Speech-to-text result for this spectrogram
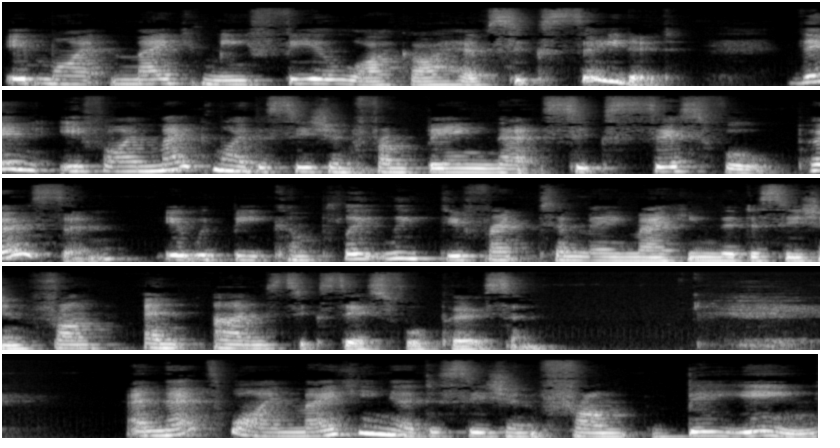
It might make me feel like I have succeeded. Then, if I make my decision from being that successful person, it would be completely different to me making the decision from an unsuccessful person. And that's why making a decision from being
